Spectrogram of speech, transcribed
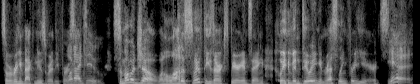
So we're bringing back newsworthy first. What I do? Samoa Joe, what a lot of Swifties are experiencing, we've been doing in wrestling for years. Yeah,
